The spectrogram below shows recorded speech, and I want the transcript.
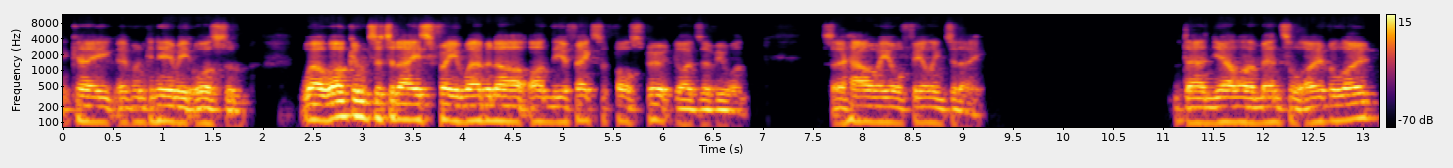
Okay, everyone can hear me, awesome. Well, welcome to today's free webinar on the effects of false spirit guides, everyone. So how are we all feeling today? Daniela, mental overload.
